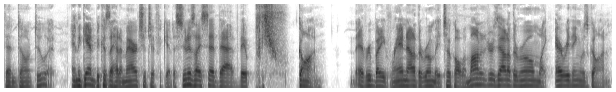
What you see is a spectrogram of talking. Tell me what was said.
then don't do it. And again, because I had a marriage certificate, as soon as I said that, they gone. Everybody ran out of the room. They took all the monitors out of the room. Like everything was gone.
